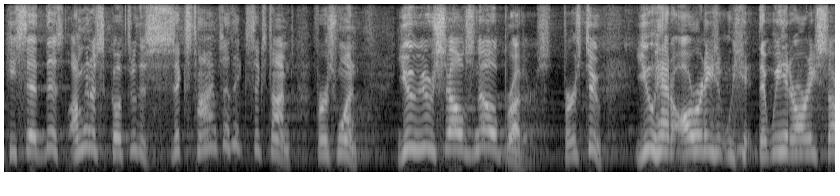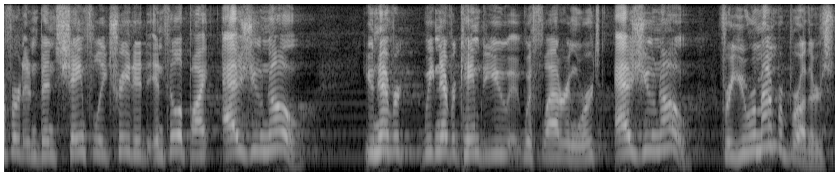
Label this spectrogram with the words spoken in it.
He said this. I'm going to go through this six times, I think, six times. Verse one, you yourselves know, brothers. Verse two, you had already, that we had already suffered and been shamefully treated in Philippi, as you know. You never, we never came to you with flattering words, as you know. For you remember, brothers,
